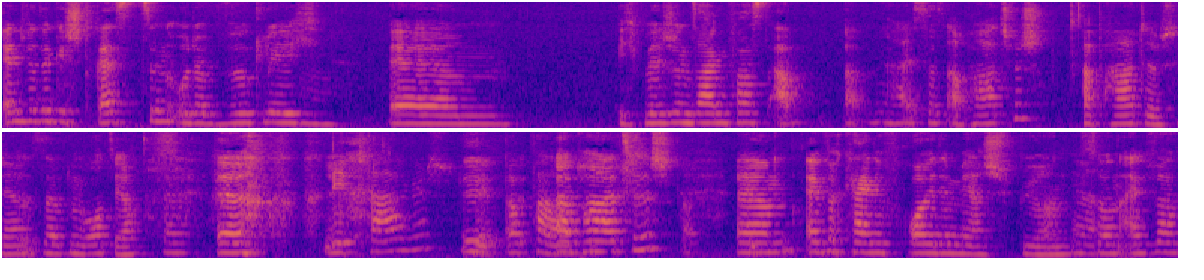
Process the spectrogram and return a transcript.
entweder gestresst sind oder wirklich, ähm, ich will schon sagen, fast ab, ab heißt das apathisch? Apathisch, ja. Das ist halt ein Wort, ja. Äh, Lethargisch? Nee, apathisch. Ähm, einfach keine Freude mehr spüren, Ja. sondern einfach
